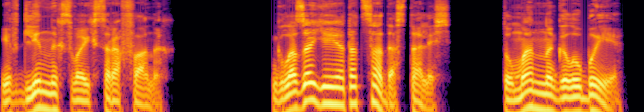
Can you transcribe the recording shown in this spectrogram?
и в длинных своих сарафанах. Глаза ей от отца достались, туманно-голубые.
